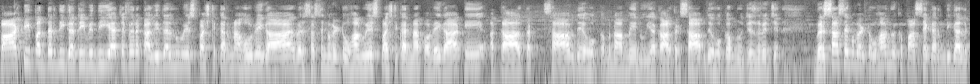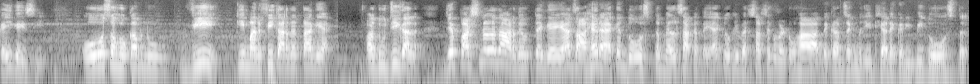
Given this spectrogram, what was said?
ਪਾਰਟੀ ਪੱਧਰ ਦੀ ਗਤੀਵਿਧੀ ਹੈ ਤੇ ਫਿਰ ਅਕਾਲੀ ਦਲ ਨੂੰ ਇਹ ਸਪਸ਼ਟ ਕਰਨਾ ਹੋਵੇਗਾ, ਵਿਰਸਾ ਸਿੰਘ ਵਲਟੋਹਾ ਨੂੰ ਇਹ ਸਪਸ਼ਟ ਕਰਨਾ ਪਵੇਗਾ ਕਿ ਅਕਾਲ ਤਖਤ ਸਾਹਿਬ ਦੇ ਹੁਕਮਨਾਮੇ ਨੂੰ ਜਾਂ ਅਕਾਲ ਤਖਤ ਸਾਹਿਬ ਦੇ ਹੁਕਮ ਨੂੰ, ਜਿਸ ਦੇ ਵਿੱਚ ਵਿਰਸਾ ਸਿੰਘ ਵਲਟੋਹਾ ਨੂੰ ਇੱਕ ਪਾਸੇ ਕਰਨ ਦੀ ਗੱਲ ਕਹੀ ਗਈ ਸੀ, ਉਸ ਹੁਕਮ ਨੂੰ ਵੀ ਕੀ ਮਨਫੀ ਕਰ ਦਿੱਤਾ ਗਿਆ ਔਰ ਦੂਜੀ ਗੱਲ, ਜੇ ਪਰਸਨਲ ਆਧਾਰ ਦੇ ਉੱਤੇ ਗਏ ਆ, ਜ਼ਾਹਿਰ ਹੈ ਕਿ ਦੋਸਤ ਮਿਲ ਸਕਦੇ ਆ, ਕਿਉਂਕਿ ਵਿਰਸਾ ਸਿੰਘ ਵਲਟੋਹਾ ਵਿਕਰਮ ਸਿੰਘ ਮਜੀਠੀਆ ਦੇ ਕਰੀਬੀ ਦੋਸਤ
